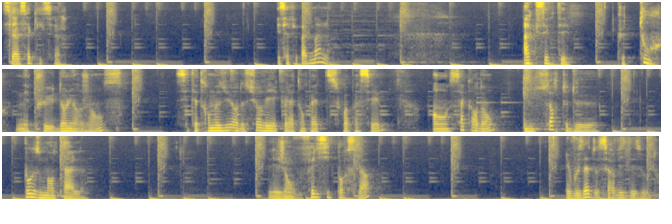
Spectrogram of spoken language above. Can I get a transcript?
C'est à ça qu'il sert. Et ça fait pas de mal. Accepter que tout n'est plus dans l'urgence, c'est être en mesure de surveiller que la tempête soit passée en s'accordant une sorte de pause mentale. Les gens vous félicitent pour cela et vous êtes au service des autres.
